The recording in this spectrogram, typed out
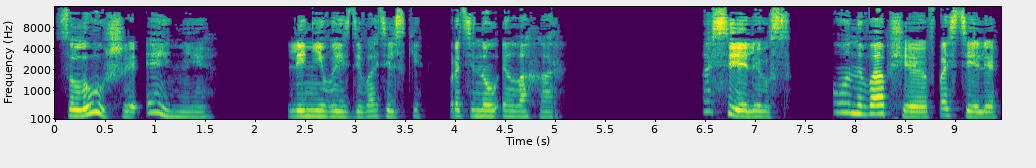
«Слушай, Энни!» — лениво-издевательски протянул Эллахар. «Аселиус, он вообще в постели,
